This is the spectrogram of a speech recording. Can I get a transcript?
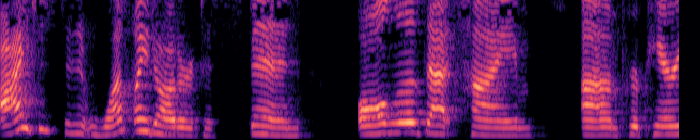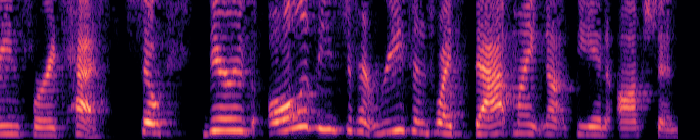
I just didn't want my daughter to spend all of that time um, preparing for a test. So there's all of these different reasons why that might not be an option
